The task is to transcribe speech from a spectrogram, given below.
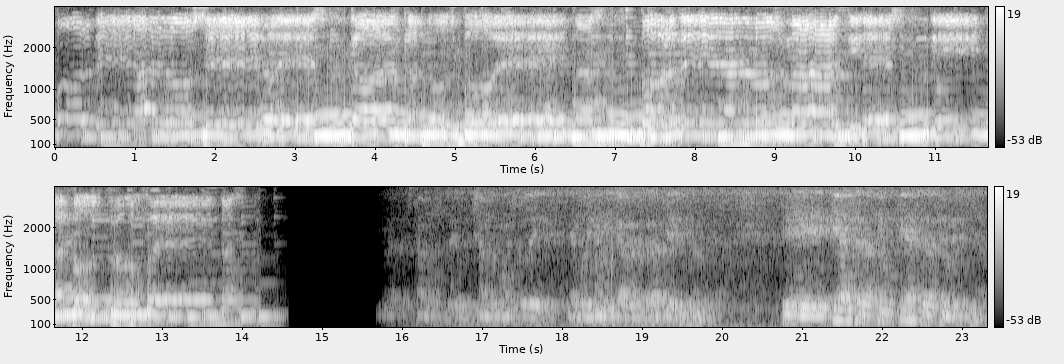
Volverán los héroes, cantan los poetas, volverán los mártires, gritan los profetas. Estamos eh, luchando con esto de, de hemodinámica, radioterapia y dinámica. Eh, ¿Qué é a Federación, que é a Federación Veciñal?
